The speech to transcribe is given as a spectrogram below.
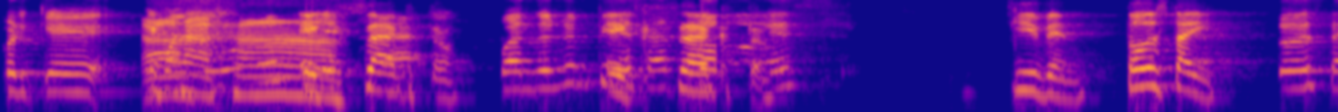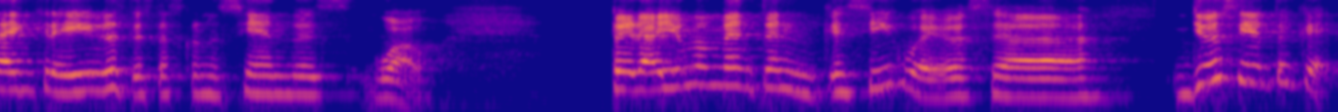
Porque exacto. Cuando uno empieza, todo es given. Todo está ahí. Todo está increíble, te estás conociendo, es wow. Pero hay un momento en que sí, güey. O sea, yo siento que,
